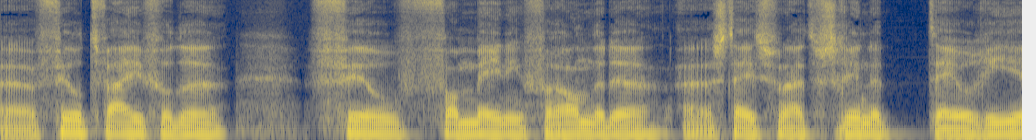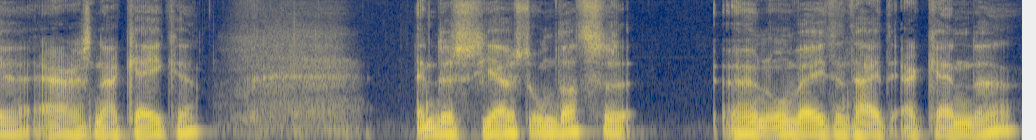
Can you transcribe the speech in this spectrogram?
uh, veel twijfelden, veel van mening veranderden, uh, steeds vanuit verschillende theorieën ergens naar keken. En dus juist omdat ze hun onwetendheid erkenden,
